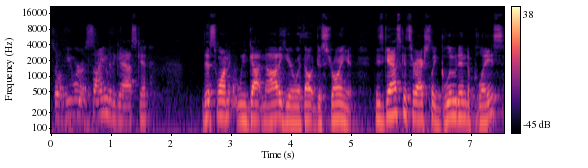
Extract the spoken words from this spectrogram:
So if you were assigned to the gasket, this one we've gotten out of here without destroying it. These gaskets are actually glued into place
